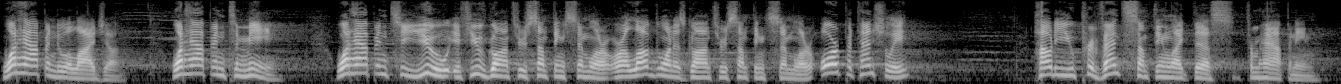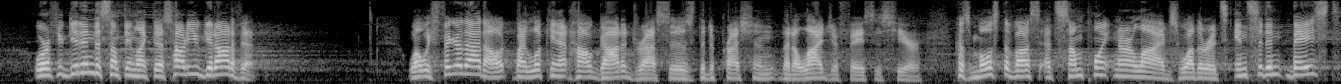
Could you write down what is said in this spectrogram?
What happened to Elijah? What happened to me? What happened to you if you've gone through something similar, or a loved one has gone through something similar, or potentially, how do you prevent something like this from happening? Or if you get into something like this, how do you get out of it? Well, we figure that out by looking at how God addresses the depression that Elijah faces here. Because most of us, at some point in our lives, whether it's incident based,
